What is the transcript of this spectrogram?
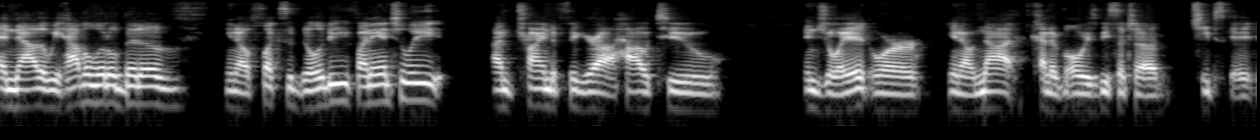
And now that we have a little bit of, you know, flexibility financially, I'm trying to figure out how to enjoy it or, you know, not kind of always be such a cheapskate.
